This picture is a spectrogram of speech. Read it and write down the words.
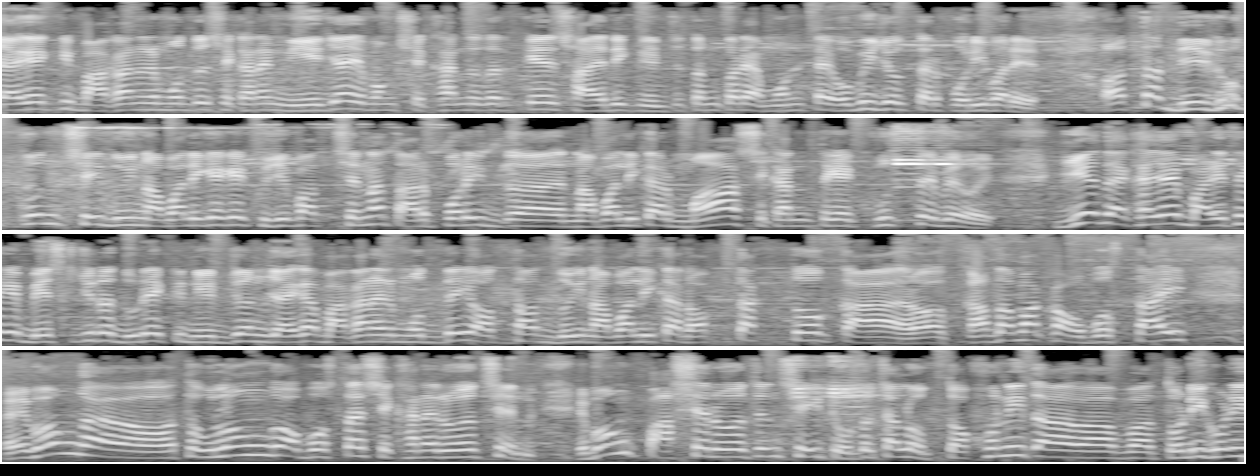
জায়গায় একটি বাগানের মধ্যে সেখানে নিয়ে যায় এবং সেখানে তাদেরকে শারীরিক নির্যাতন করে এমনটাই অভিযোগ তার পরিবারের। অর্থাৎ দীর্ঘক্ষণ সেই দুই নাবালিকাকে খুঁজে পাচ্ছে না, তারপরেই নাবালিকার মা সেখান থেকে খুঁজতে বেরোয়। গিয়ে দেখা যায় বাড়ি থেকে বেশ কিছুটা দূরে একটি নির্জন জায়গা বাগানের মধ্যেই, অর্থাৎ দুই নাবালিকা রক্তাক্ত কাদামাকা অবস্থায় এবং উলঙ্গ অবস্থায় সেখানে রয়েছেন এবং পাশে রয়েছেন সেই টোটো চালক। তখনই তড়িঘড়ি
